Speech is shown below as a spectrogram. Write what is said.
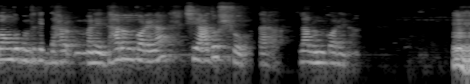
বঙ্গবন্ধুকে ধার- মানে ধারণ করে না সে আদর্শ তারা লালন করে না হুম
